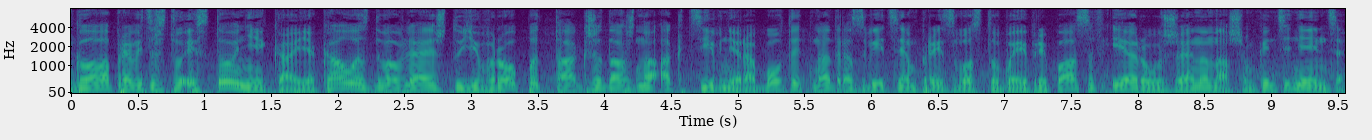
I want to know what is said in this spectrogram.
Глава правительства Эстонии Кая Каулас добавляет, что Европа также должна активнее работать над развитием производства боеприпасов и оружия на нашем континенте,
